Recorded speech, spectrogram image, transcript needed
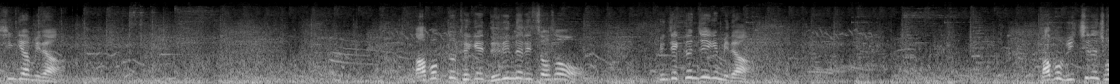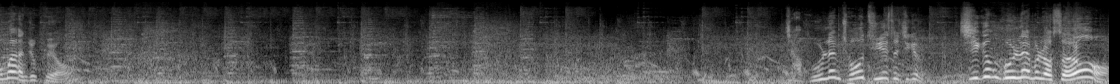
신기합니다. 마법도 되게 느릿느릿 써서 굉장히 끈질깁니다. 마법 위치는 정말 안 좋고요. 골렘 저 뒤에서 지금 지금 골렘을 넣었어요.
